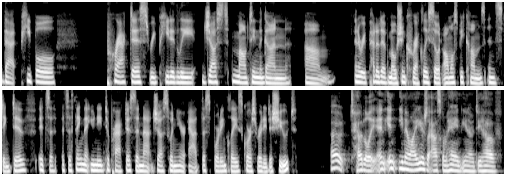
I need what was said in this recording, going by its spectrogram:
that people practice repeatedly just mounting the gun um, in a repetitive motion correctly so it almost becomes instinctive? It's a it's a thing that you need to practice and not just when you're at the sporting clays course ready to shoot? Oh totally. And, and you know i usually ask them hey you know do you have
